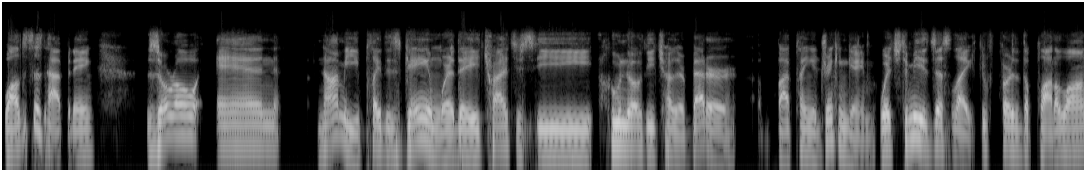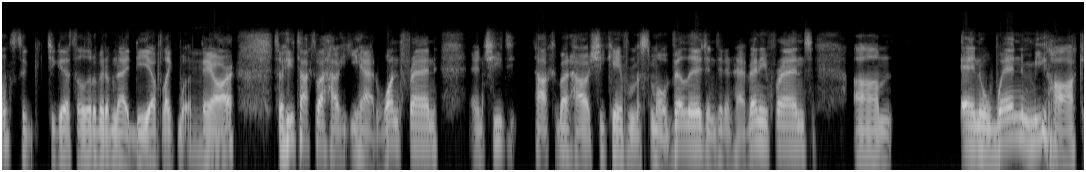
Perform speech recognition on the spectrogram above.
While this is happening, Zoro and Nami play this game where they try to see who knows each other better by playing a drinking game, which to me is just like to further the plot along to, to get us a little bit of an idea of like what mm. they are. So he talks about how he had one friend, and she t- talks about how she came from a small village and didn't have any friends. Um, and when Mihawk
